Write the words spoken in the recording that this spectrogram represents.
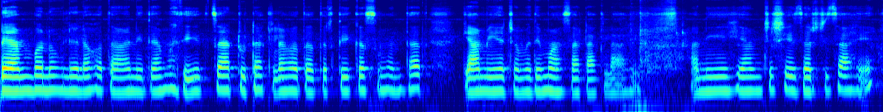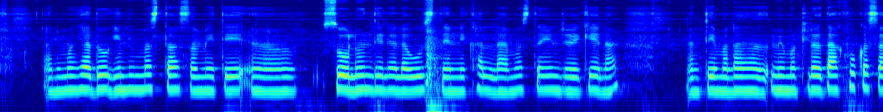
डॅम बनवलेला होता आणि त्यामध्ये एक चाटू टाकला होता. तर ते कसं म्हणतात की आम्ही याच्यामध्ये मासा टाकला आहे. आणि हे आमच्या शेजारचीच आहे. आणि मग ह्या दोघींनी मस्त असं मी ते सोलून दिलेला ऊस त्यांनी खाल्ला. मस्त एन्जॉय केला. आणि ते मला मी म्हटलं दाखवू कसा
